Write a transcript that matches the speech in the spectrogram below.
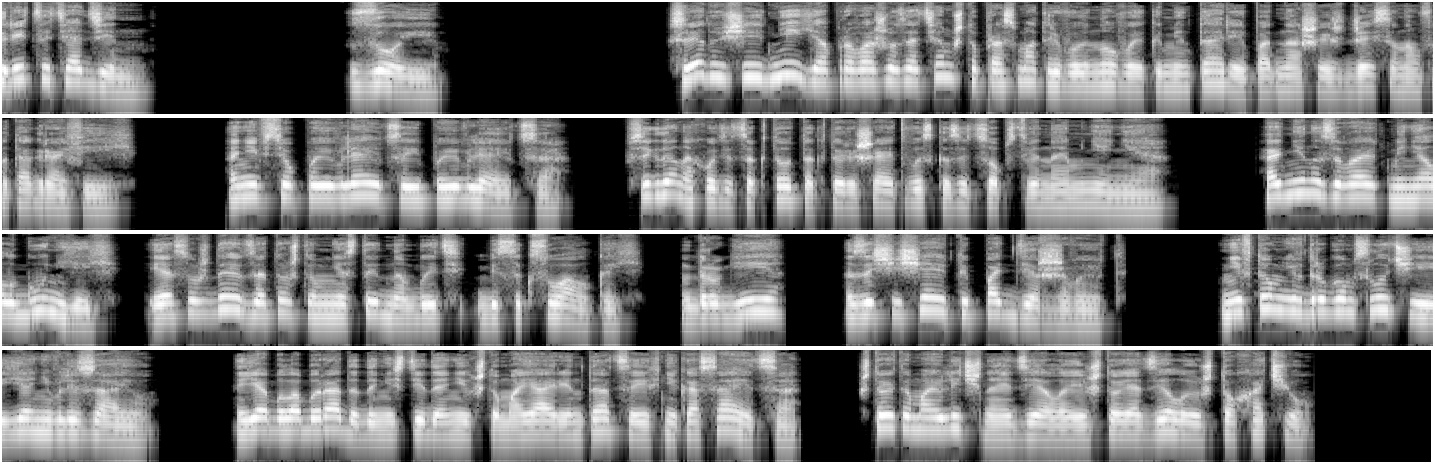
31. Зои. Следующие дни я провожу за тем, что просматриваю новые комментарии под нашей с Джейсоном фотографией. Они все появляются и появляются. Всегда находится кто-то, кто решает высказать собственное мнение. Одни называют меня лгуньей и осуждают за то, что мне стыдно быть бисексуалкой. Другие защищают и поддерживают. Ни в том, ни в другом случае я не влезаю. Я была бы рада донести до них, что моя ориентация их не касается, что это мое личное дело и что я делаю, что хочу.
